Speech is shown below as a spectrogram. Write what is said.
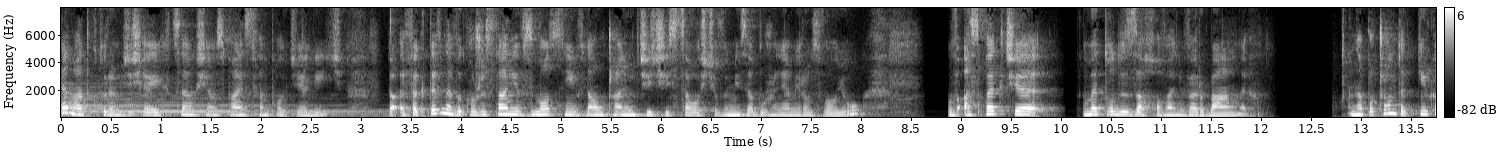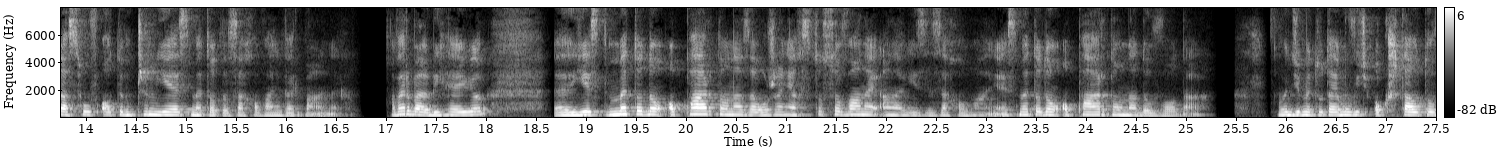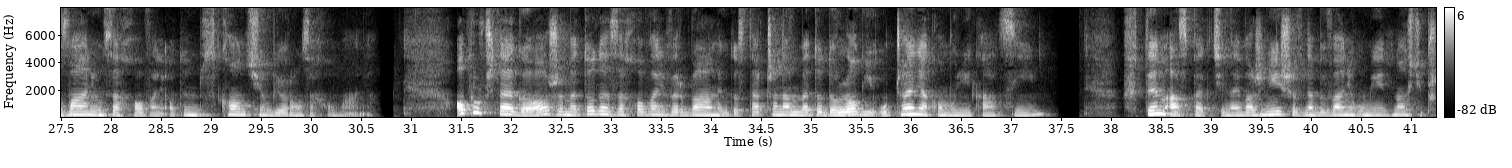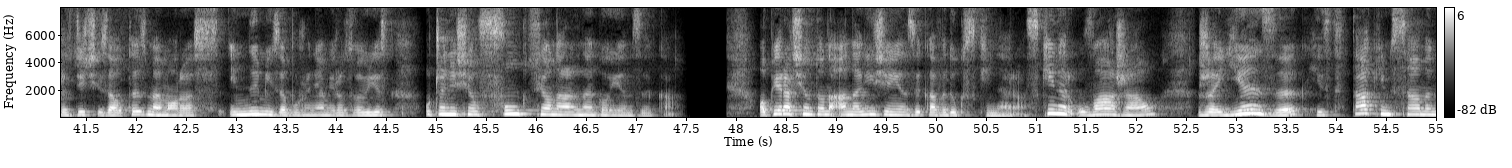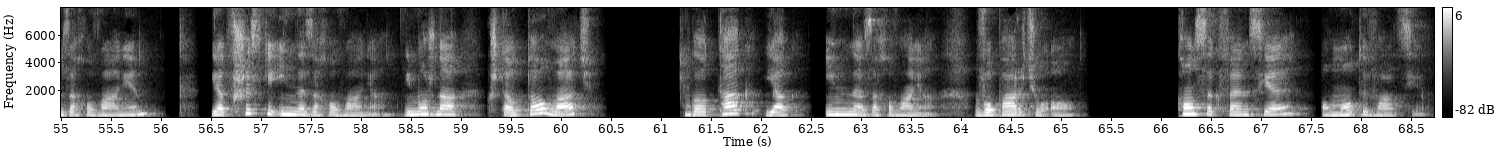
Temat, którym dzisiaj chcę się z Państwem podzielić, to efektywne wykorzystanie wzmocnień w nauczaniu dzieci z całościowymi zaburzeniami rozwoju w aspekcie metody zachowań werbalnych. Na początek kilka słów o tym, czym jest metoda zachowań werbalnych. Verbal behavior e, jest metodą opartą na założeniach stosowanej analizy zachowania, jest metodą opartą na dowodach. Będziemy tutaj mówić o kształtowaniu zachowań, o tym skąd się biorą zachowania. Oprócz tego, że metoda zachowań werbalnych dostarcza nam metodologii uczenia komunikacji, w tym aspekcie najważniejsze w nabywaniu umiejętności przez dzieci z autyzmem oraz innymi zaburzeniami rozwoju jest uczenie się funkcjonalnego języka. Opiera się to na analizie języka według Skinnera. Skinner uważał, że język jest takim samym zachowaniem jak wszystkie inne zachowania i można kształtować go tak jak inne zachowania w oparciu o konsekwencje, o motywację.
